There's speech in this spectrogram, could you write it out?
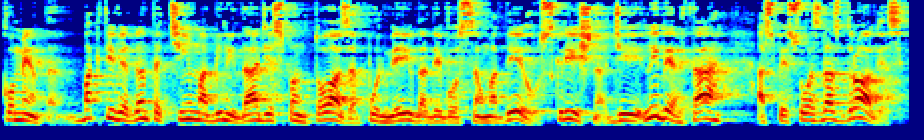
comenta: Bhaktivedanta tinha uma habilidade espantosa por meio da devoção a Deus, Krishna, de libertar as pessoas das drogas,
